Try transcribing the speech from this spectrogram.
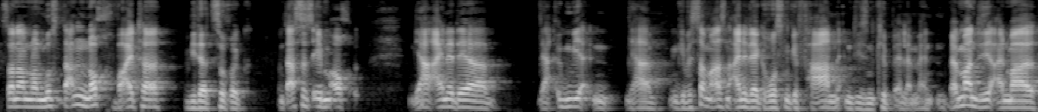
sondern man muss dann noch weiter wieder zurück. Und das ist eben auch ja eine der, ja, irgendwie, ja, in gewissermaßen eine der großen Gefahren in diesen Kippelementen. Wenn man die einmal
